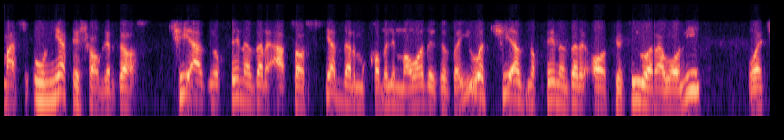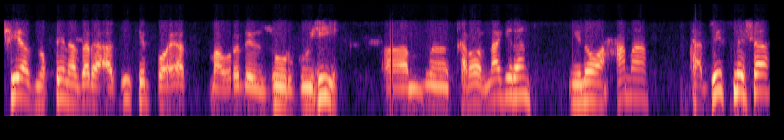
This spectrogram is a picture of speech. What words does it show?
مسئولیت شاگرد است چی از نقطه نظر اساسیت در مقابل مواد غذایی و چی از نقطه نظر عاطفی و روانی و چی از نقطه نظر از که باید مورد زورگویی قرار نگیرند. اینا همه تدریس میشه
